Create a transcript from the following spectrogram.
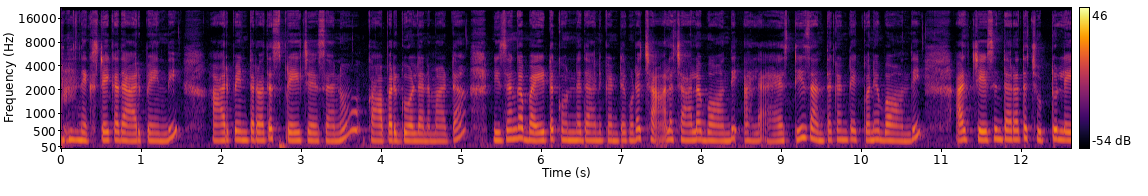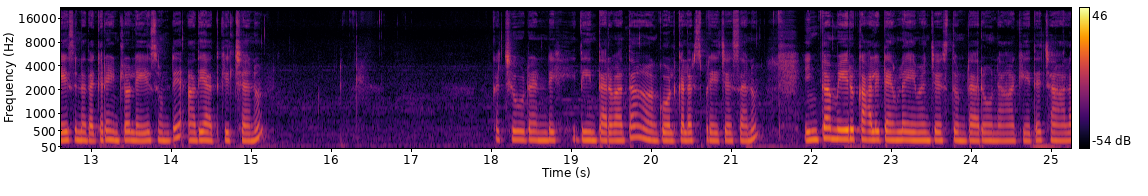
నెక్స్ట్ డే కదా ఆరిపోయింది. ఆరిపోయిన తర్వాత స్ప్రే చేశాను. కాపర్ గోల్డ్ అనమాట నిజంగా బయట కొన్న దానికంటే కూడా చాలా చాలా బాగుంది. అలా యాస్టీస్ అంతకంటే ఎక్కువనే బాగుంది. అది చేసిన తర్వాత చుట్టూ లేసిన దగ్గర ఇంట్లో లేస్ ఉంటే అది అతికిచ్చాను. చూడండి. దీని తర్వాత గోల్డ్ కలర్ స్ప్రే చేశాను. ఇంకా మీరు ఖాళీ టైంలో ఏమేమి చేస్తుంటారు? నాకైతే చాలా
